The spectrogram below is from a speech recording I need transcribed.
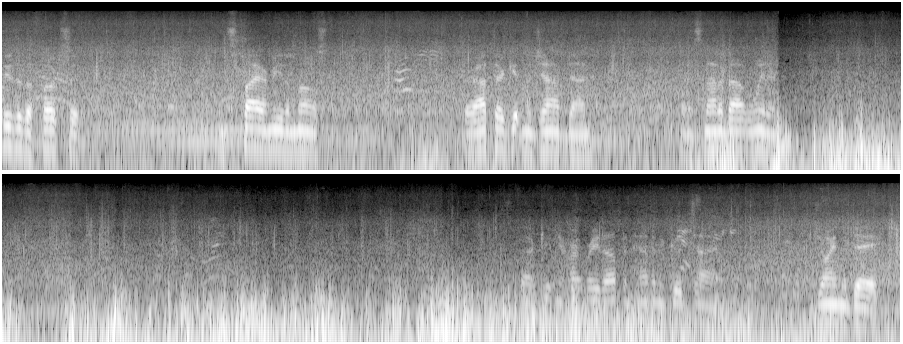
These are the folks that inspire me the most. They're out there getting the job done. And it's not about winning. It's about getting your heart rate up and having a good time. Enjoying the day.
